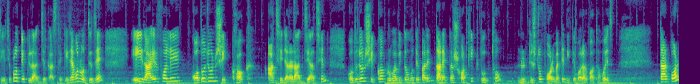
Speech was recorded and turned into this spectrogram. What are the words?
দিয়েছে প্রত্যেকটি রাজ্যের কাছ থেকে। যেমন হচ্ছে যে, এই রায়ের ফলে কতজন শিক্ষক আছে, যারা রাজ্যে আছেন, কতজন শিক্ষক প্রভাবিত হতে পারেন, তার একটা সঠিক তথ্য, নির্দিষ্ট ফরম্যাটে দিতে বলার কথা হয়েছে। তারপর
